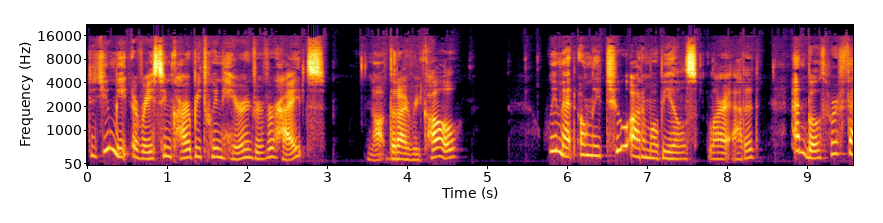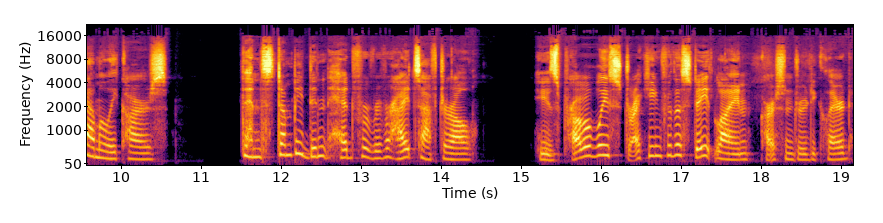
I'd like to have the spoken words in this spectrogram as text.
did you meet a racing car between here and River Heights? Not that I recall. We met only two automobiles, Laura added, and both were family cars. Then Stumpy didn't head for River Heights after all. He's probably striking for the state line, Carson Drew declared.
